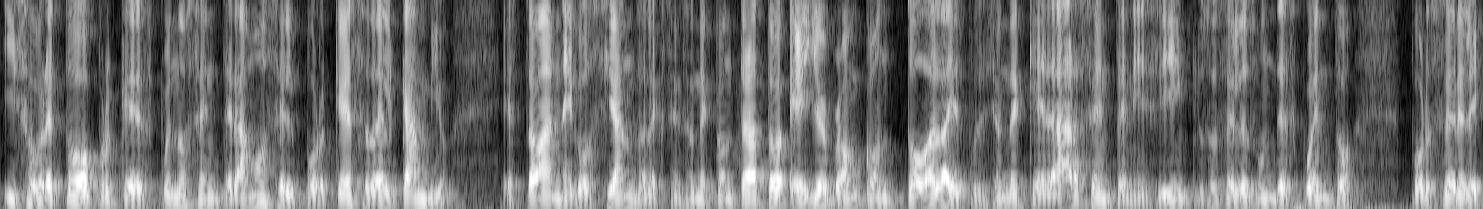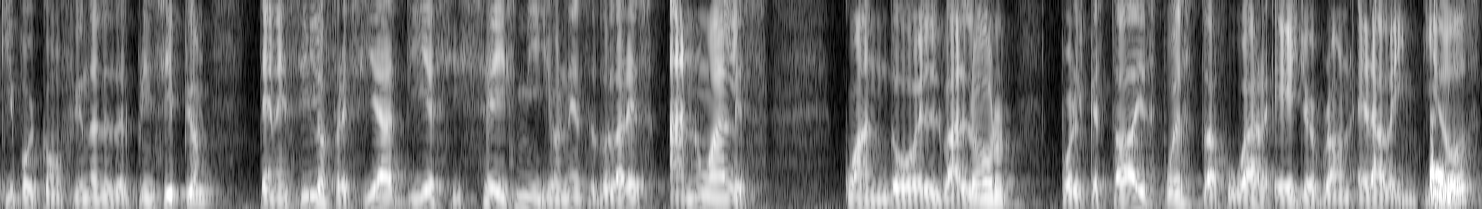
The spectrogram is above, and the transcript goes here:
y sobre todo porque después nos enteramos el por qué se da el cambio. Estaba negociando la extensión de contrato, AJ Brown con toda la disposición de quedarse en Tennessee, incluso hacerles un descuento por ser el equipo que confió en él desde el principio. Tennessee le ofrecía 16 millones de dólares anuales, cuando el valor por el que estaba dispuesto a jugar AJ Brown era 22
